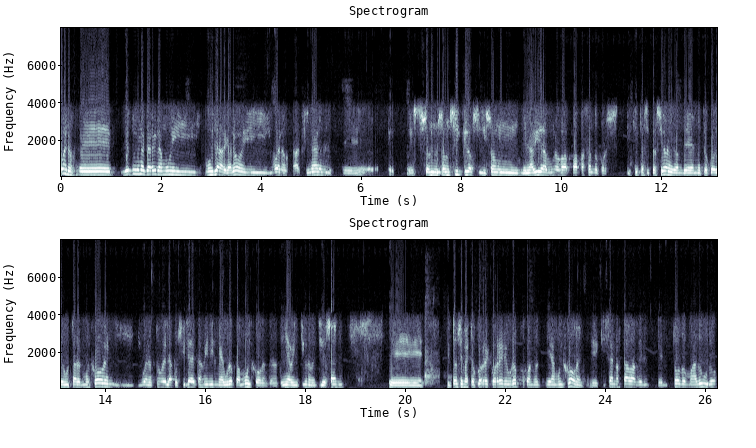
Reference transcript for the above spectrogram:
Bueno, eh, yo tuve una carrera muy muy larga, ¿no? Y bueno, al final eh, son son ciclos y son en la vida uno va, va pasando por distintas situaciones donde me tocó debutar muy joven y, y bueno, tuve la posibilidad de también irme a Europa muy joven, cuando tenía 21, 22 años. Eh, entonces me tocó recorrer Europa cuando era muy joven. Eh, quizás no estaba del, del todo maduro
